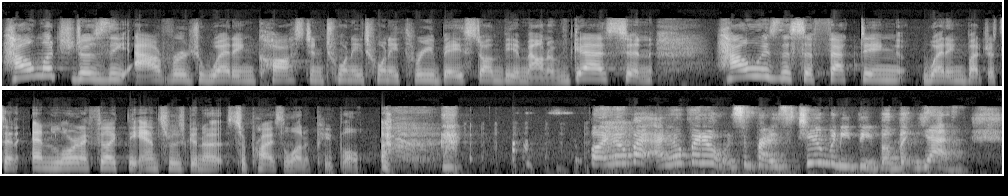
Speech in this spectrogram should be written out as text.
How much does the average wedding cost in 2023 based on the amount of guests and how is this affecting wedding budgets? And, and Lauren, I feel like the answer is going to surprise a lot of people. Well, I hope I, I, hope I don't surprise too many people, but yes,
